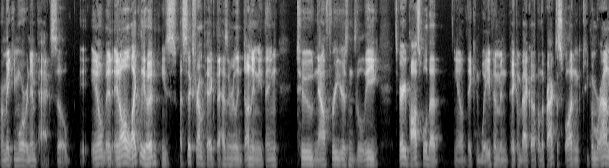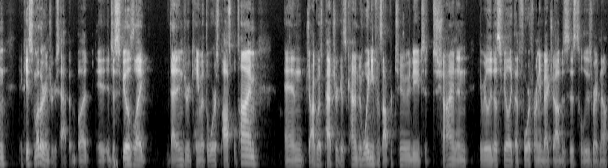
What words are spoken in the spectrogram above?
are making more of an impact. So you know, in, in all likelihood, he's a six round pick that hasn't really done anything two, now three years into the league. It's very possible that, you know, they can waive him and pick him back up on the practice squad and keep him around in case some other injuries happen. But it, it just feels like that injury came at the worst possible time. And Jacques Patrick has kind of been waiting for this opportunity to, to shine. And it really does feel like that fourth running back job is his to lose right now.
